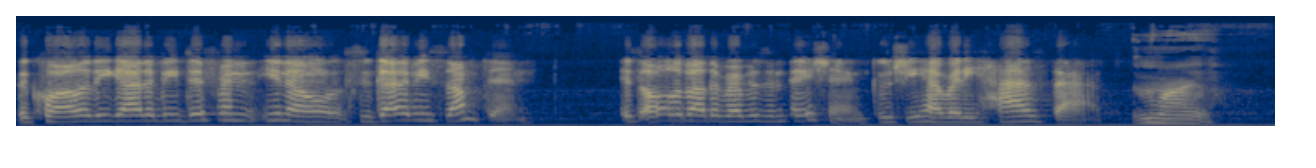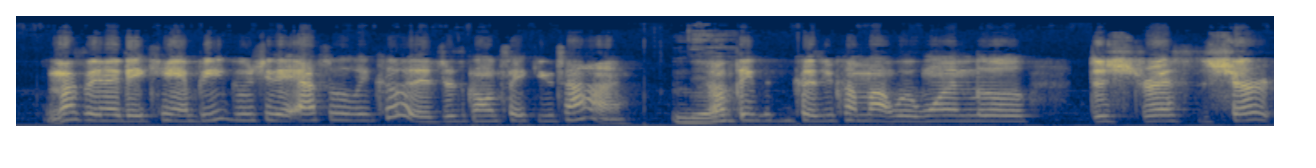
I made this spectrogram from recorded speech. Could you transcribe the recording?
The quality gotta be different. You know, it's gotta be something. It's all about the representation. Gucci already has that. Right. I'm not saying that they can't be Gucci. They absolutely could. It's just gonna take you time. Yeah. Don't think because you come out with one little distressed shirt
